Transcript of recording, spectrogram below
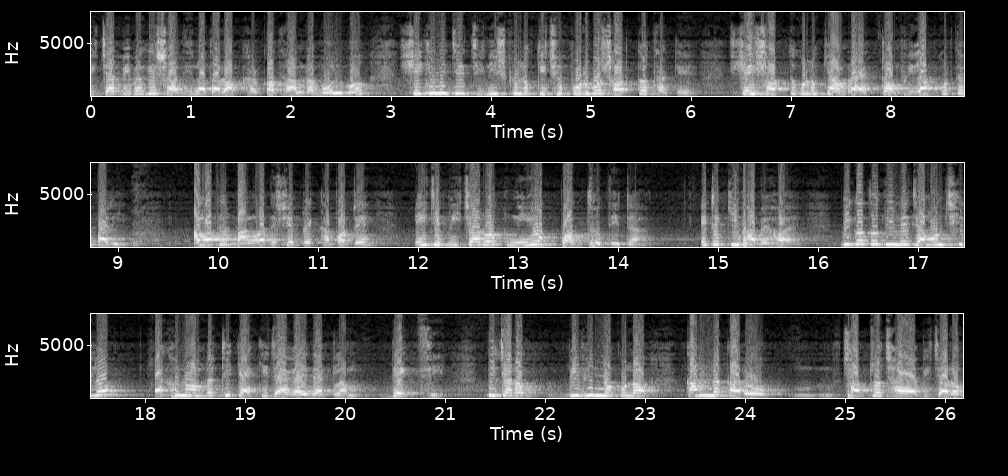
বিচার বিভাগের স্বাধীনতা রক্ষার কথা আমরা বলব, সেখানে যে জিনিসগুলো কিছু পূর্ব শর্ত থাকে, সেই শর্তগুলো কি আমরা একটাও ফিল করতে পারি? আমাদের বাংলাদেশের প্রেক্ষাপটে এই যে বিচারক নিয়োগ পদ্ধতিটা, এটা কীভাবে হয়? বিগত দিনে যেমন ছিল এখনও আমরা ঠিক একই জায়গায় দেখলাম, দেখছি। বিচারক বিভিন্ন কোনো কারও না কারও ছত্র ছায়া বিচারক,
